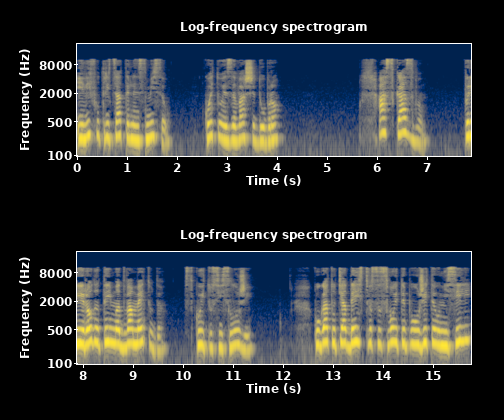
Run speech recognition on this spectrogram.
или в отрицателен смисъл, което е за ваше добро. Аз казвам, природата има два метода, с които си служи. Когато тя действа със своите положителни сили,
